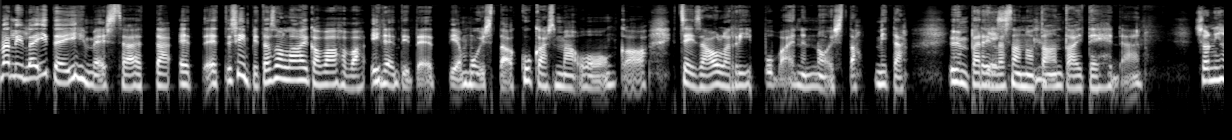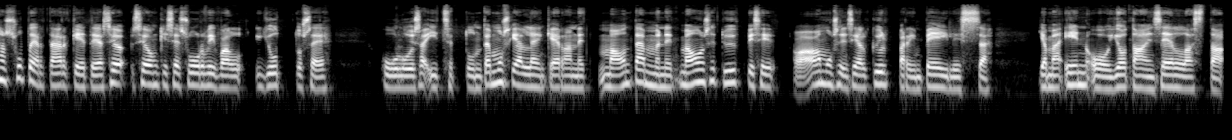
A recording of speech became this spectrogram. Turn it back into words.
välillä itse ihmeissä, että, että, että siinä pitäisi olla aika vahva identiteetti ja muistaa, kukas mä oonkaan. Että se ei saa olla riippuvainen noista, mitä ympärillä Yes. sanotaan tai tehdään. Se on ihan super tärkeää ja se, se onkin se survival juttu, se kuuluisa itsetuntemus jälleen kerran, että mä oon tämmöinen, että mä oon se tyyppi aamuisin siellä kylppärin peilissä ja mä en oo jotain sellaista,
